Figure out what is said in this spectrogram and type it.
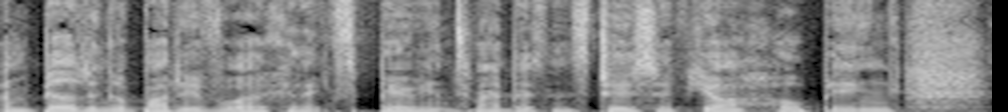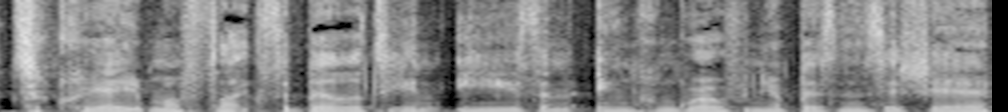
and building a body of work and experience in my business too. So if you're hoping to create more flexibility and ease and income growth in your business this year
